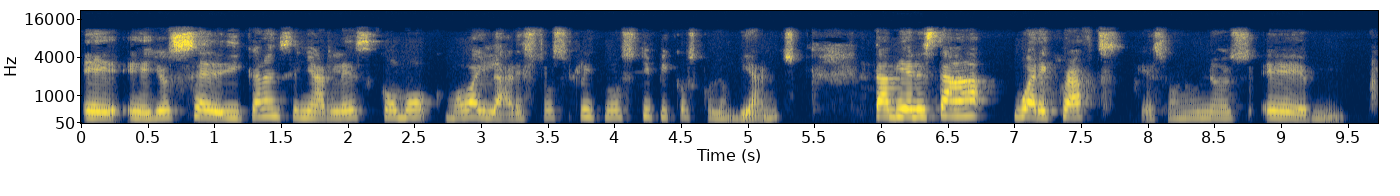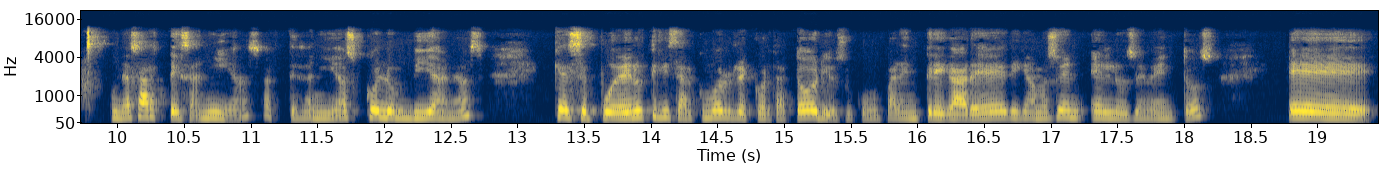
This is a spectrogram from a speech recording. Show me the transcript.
eh, ellos se dedican a enseñarles cómo, cómo bailar estos ritmos típicos colombianos. También está Watercrafts, que son unos, eh, unas artesanías, artesanías colombianas que se pueden utilizar como recordatorios o como para entregar, digamos, en, en, los eventos. Eh,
